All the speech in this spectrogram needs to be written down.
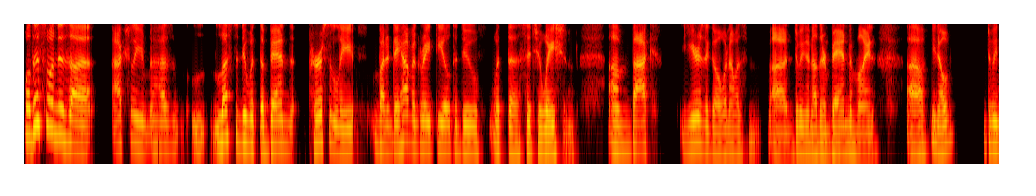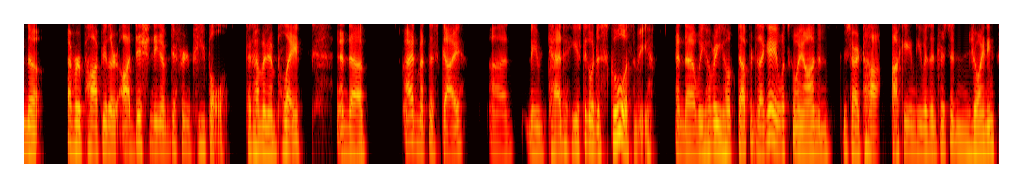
Well, this one is uh actually has less to do with the band personally, but they have a great deal to do with the situation. Um, back years ago when I was uh, doing another band of mine, uh, you know, doing the ever popular auditioning of different people to come in and play, and uh, I had met this guy uh, named Ted. He used to go to school with me, and uh, we we hooked up and like, hey, what's going on? And we started talking, and he was interested in joining.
